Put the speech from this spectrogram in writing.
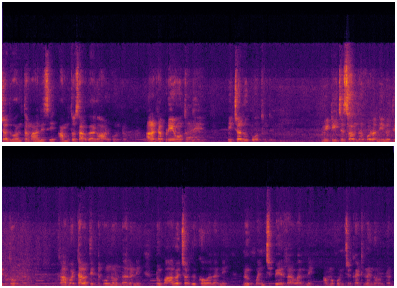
చదువు అంతా మానేసి అమ్మతో సరదాగా ఆడుకుంటావు. అలాంటప్పుడు ఏమవుతుంది? నీ చదువు పోతుంది. మీ టీచర్స్ అందరూ కూడా నిన్ను తిడుతూ ఉంటారు. కాబట్టి అలా తిట్టకుండా ఉండాలని నువ్వు బాగా చదువుకోవాలని నువ్వు మంచి పేరు రావాలని అమ్మ కొంచెం కఠినంగా ఉంటుంది.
